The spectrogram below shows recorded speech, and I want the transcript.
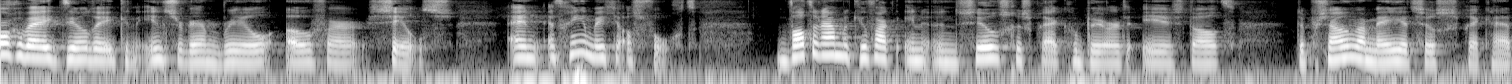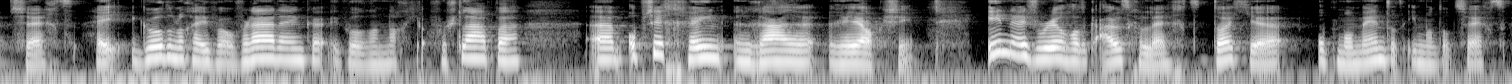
Vorige week deelde ik een Instagram reel over sales. En het ging een beetje als volgt. Wat er namelijk heel vaak in een salesgesprek gebeurt, is dat de persoon waarmee je het salesgesprek hebt zegt: hey, ik wil er nog even over nadenken, ik wil er een nachtje over slapen. Ehm, op zich geen rare reactie. In deze reel had ik uitgelegd dat je op het moment dat iemand dat zegt,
